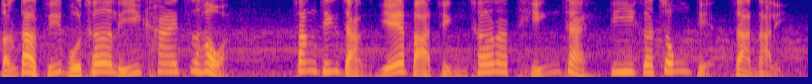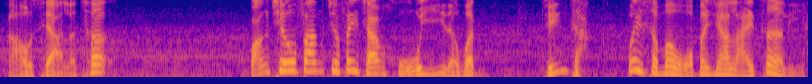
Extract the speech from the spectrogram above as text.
等到吉普车离开之后啊。张警长也把警车呢停在第一个终点站那里，然后下了车。王秋芳就非常狐疑的问：“警长，为什么我们要来这里啊？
